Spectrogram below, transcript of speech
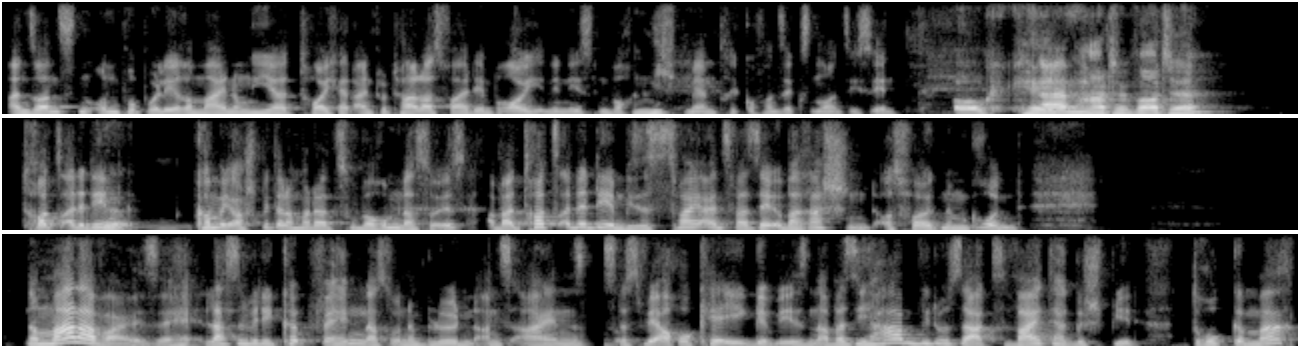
Ansonsten unpopuläre Meinung hier, Teuchert ein Totalausfall, den brauche ich in den nächsten Wochen nicht mehr im Trikot von 96 sehen. Okay, ähm, harte Worte. Trotz alledem ja. komme ich auch später nochmal dazu, warum das so ist. Aber trotz alledem, dieses 2-1 war sehr überraschend, aus folgendem Grund. Normalerweise lassen wir die Köpfe hängen nach so einem blöden 1-1. Das wäre auch okay gewesen. Aber sie haben, wie du sagst, weitergespielt, Druck gemacht,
